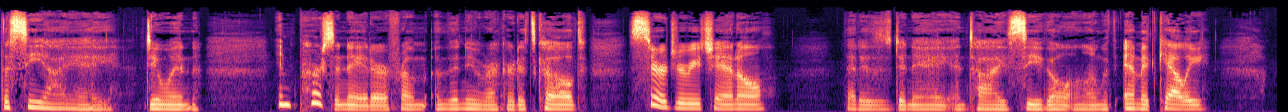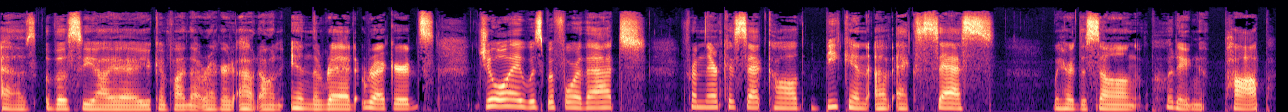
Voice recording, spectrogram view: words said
the CIA doing Impersonator from the new record. It's called Surgery Channel. That is Denée and Ty Segall along with Emmett Kelly as the CIA. You can find that record out on In the Red Records. Joy was before that from their cassette called Beacon of Excess. We heard the song Pudding Pop.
